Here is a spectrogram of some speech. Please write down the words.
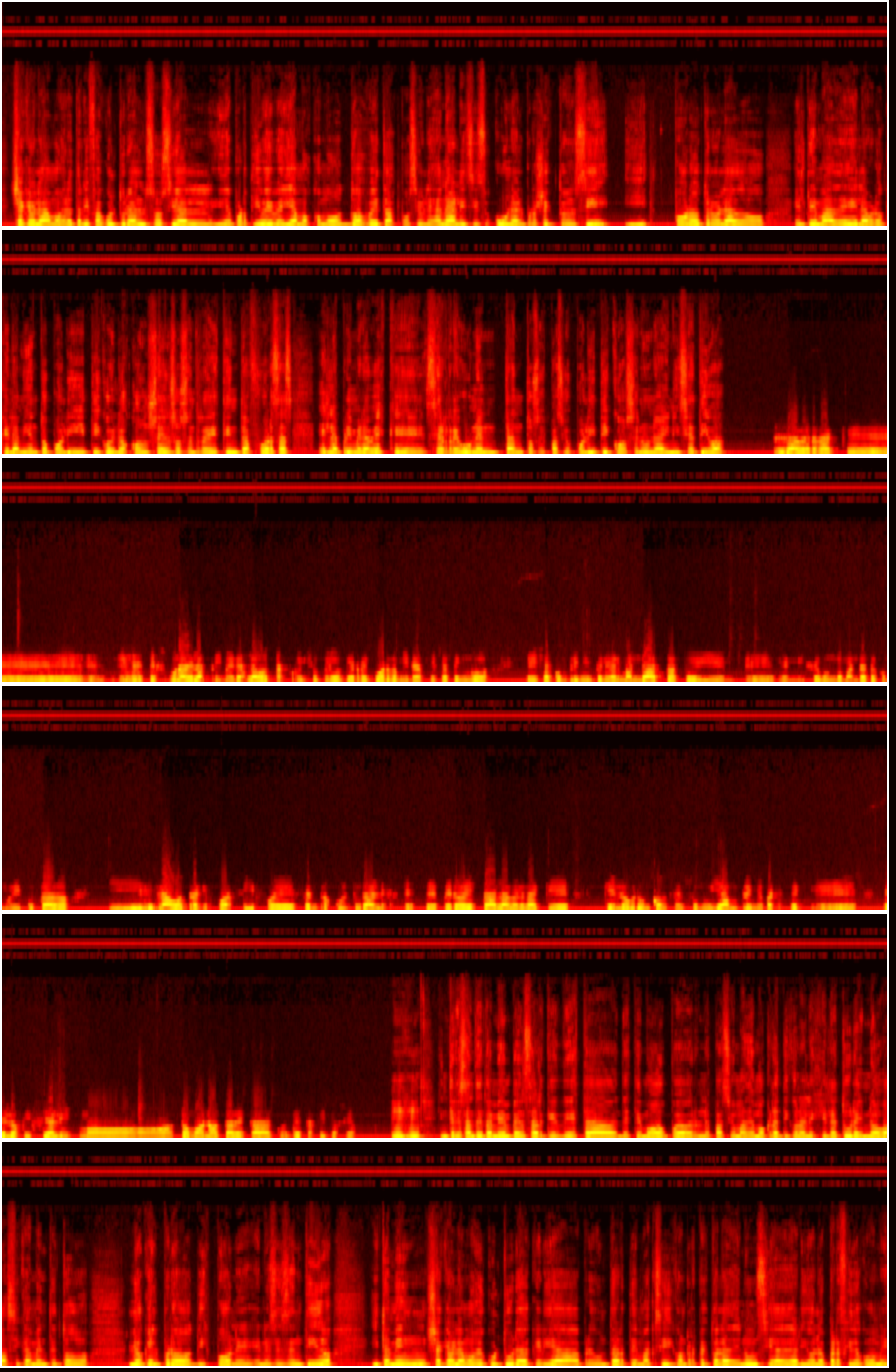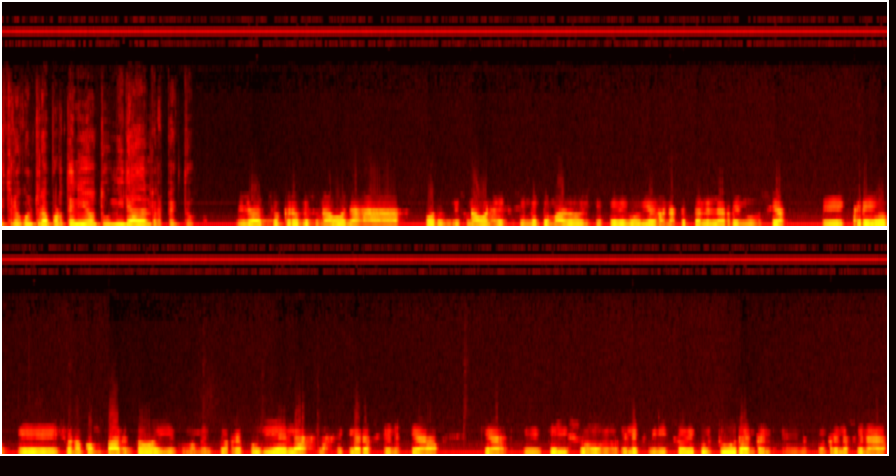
Ya que hablábamos de la tarifa cultural, social y deportiva y veíamos como dos vetas posibles de análisis, una el proyecto en sí y por otro lado el tema del abroquelamiento político y los consensos entre distintas fuerzas, ¿es la primera vez que se reúnen tantos espacios políticos en una iniciativa? La verdad que es, una de las primeras. La otra fue, yo creo que recuerdo, mira, que ya tengo, eh, ya cumplí mi primer mandato, estoy en, eh, en mi segundo mandato como diputado y la otra que fue así fue centros culturales, este, pero esta la verdad que, que logró un consenso muy amplio y me parece que el oficialismo tomó nota de esta, de esta situación. Interesante también pensar que de, esta, de este modo puede haber un espacio más democrático en la legislatura y no básicamente todo lo que el PRO dispone en ese sentido. Y también, ya que hablamos de cultura, quería preguntarte, Maxi, con respecto a la denuncia de Darío Lopérfido como ministro de Cultura porteño, tu mirada al respecto. Mira, yo creo que es una buena es una buena decisión que ha tomado el jefe de gobierno en aceptarle la renuncia. Eh, creo que yo no comparto y en su momento repudié las, las declaraciones que ha, que, hizo el exministro de Cultura en, con relación a,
